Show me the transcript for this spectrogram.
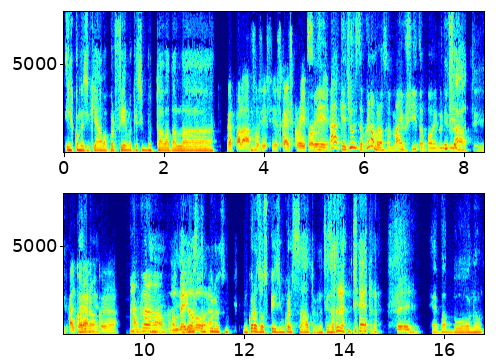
il, come si chiama quel film che si buttava dalla dal palazzo, sì, sì, Skyscraper. Sì. Ah, che giusto, quello non me lo so mai uscito poi. Infatti. Film. Ancora no, ancora no. Ancora no, eh, non vedo l'ora. Ancora, ancora, sospeso in quel salto che non si salva a terra. Sì. E va buono.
